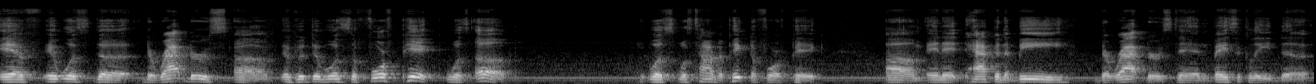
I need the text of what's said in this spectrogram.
if it was the the Raptors, uh, if it was the fourth pick was up, was was time to pick the fourth pick, um, and it happened to be the Raptors, then basically the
